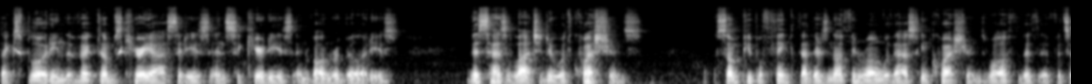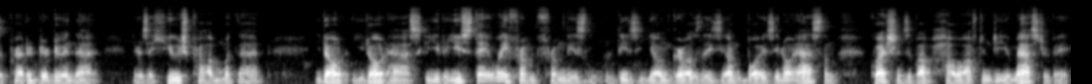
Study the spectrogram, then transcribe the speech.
exploiting the victim's curiosities, insecurities, and vulnerabilities. This has a lot to do with questions. Some people think that there's nothing wrong with asking questions. Well, if, if it's a predator doing that, there's a huge problem with that you don't you don't ask you you stay away from from these these young girls these young boys. You don't ask them questions about how often do you masturbate?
